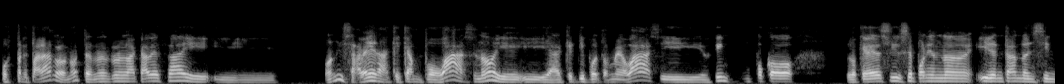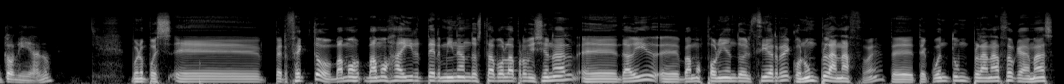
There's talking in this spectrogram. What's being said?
pues prepararlo, ¿no? Tenerlo en la cabeza y, bueno, y saber a qué campo vas, ¿no? y a qué tipo de torneo vas y, en fin, un poco lo que es irse poniendo, ir entrando en sintonía, ¿no? Bueno, pues eh, perfecto. Vamos, vamos a ir terminando esta bola provisional, eh, David. Eh, vamos poniendo el cierre con un planazo. Te, te, cuento un planazo que además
